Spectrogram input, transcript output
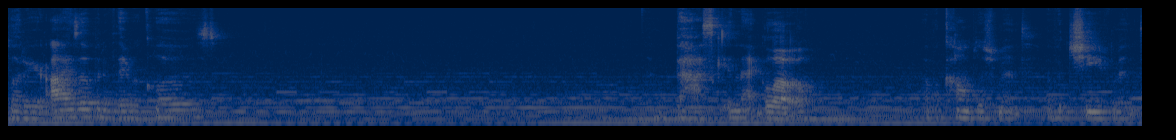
Flutter your eyes open if they were closed. And bask in that glow of accomplishment, of achievement,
